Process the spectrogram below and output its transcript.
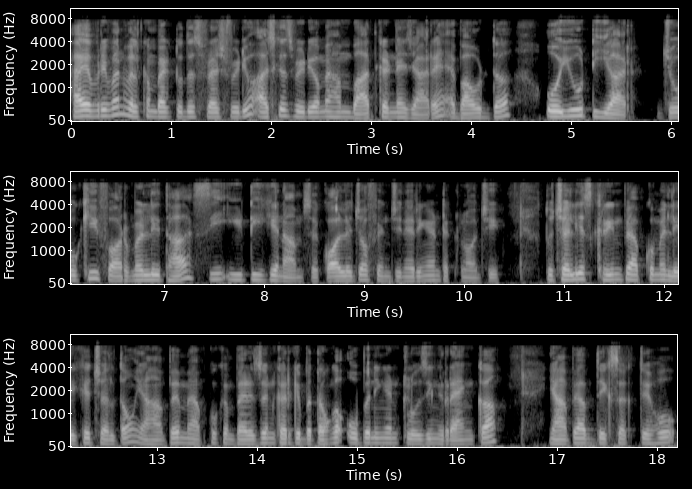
Hi everyone welcome back to this fresh video आज के इस वीडियो में हम बात करने जा रहे हैं अबाउट द ओ जो कि फॉर्मली था टी के नाम से college of engineering and technology तो चलिए स्क्रीन पे आपको मैं लेके चलता हूँ। यहाँ पे मैं आपको कंपैरिजन करके बताऊँगा ओपनिंग एंड क्लोजिंग रैंक का। यहाँ पे आप देख सकते हो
